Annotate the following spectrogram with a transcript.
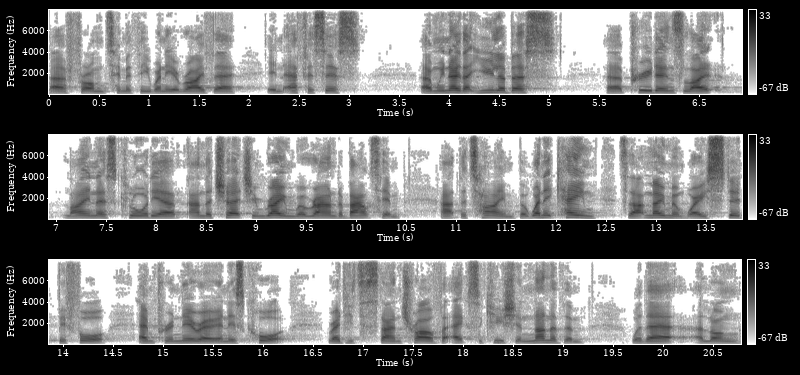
uh, from Timothy when he arrived there in Ephesus. And we know that Eulabus, uh, Prudence, Linus, Claudia, and the church in Rome were round about him at the time. But when it came to that moment where he stood before Emperor Nero in his court, ready to stand trial for execution, none of them were there along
